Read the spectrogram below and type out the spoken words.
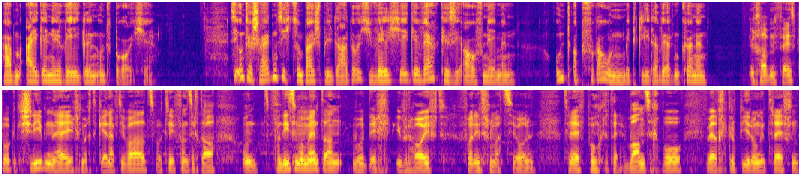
haben eigene Regeln und Bräuche. Sie unterscheiden sich zum Beispiel dadurch, welche Gewerke sie aufnehmen und ob Frauen Mitglieder werden können. Ich habe in Facebook geschrieben, hey, ich möchte gerne auf die Walz, wo trifft man sich da? Und von diesem Moment an wurde ich überhäuft von Informationen. Treffpunkte, wann sich wo, welche Gruppierungen treffen.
